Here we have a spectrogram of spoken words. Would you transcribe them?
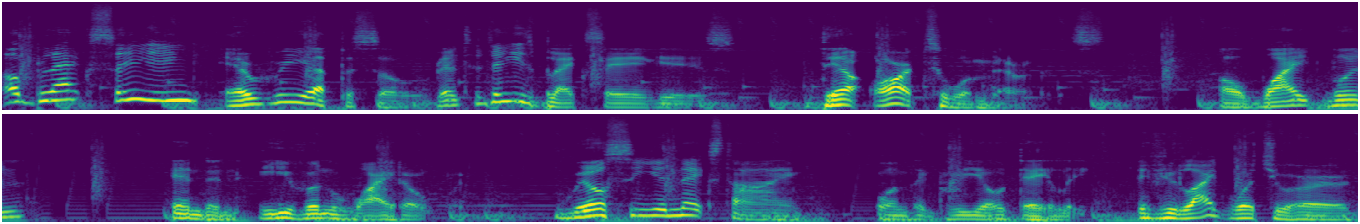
a black saying every episode. And today's black saying is there are two Americas a white one and an even whiter one. We'll see you next time on the Grio Daily. If you like what you heard,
